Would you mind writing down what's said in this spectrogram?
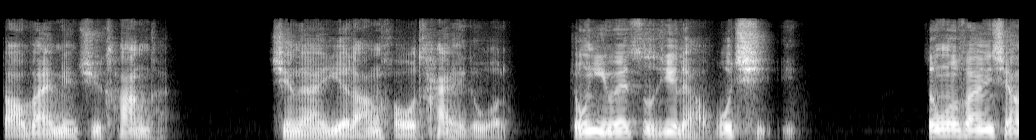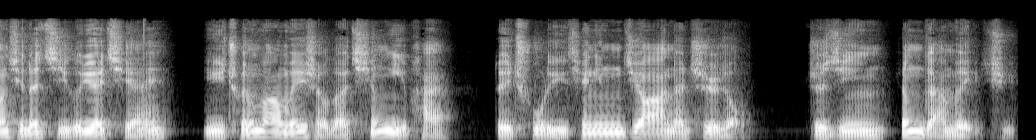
到外面去看看。现在夜郎侯太多了，总以为自己了不起。曾国藩想起了几个月前以淳王为首的清议派对处理天津教案的掣肘，至今仍感委屈。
